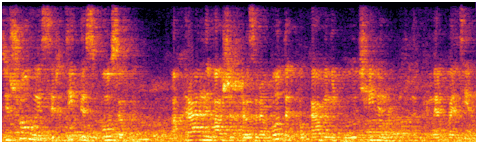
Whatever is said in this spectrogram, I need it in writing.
дешевый и сердитый способ охраны ваших разработок, пока вы не получили, например, патент.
